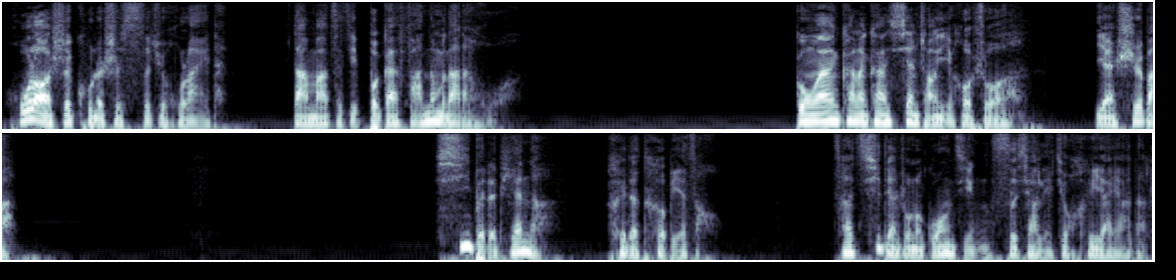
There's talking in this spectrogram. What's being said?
胡老师哭的是死去活来的，大骂自己不该发那么大的火。公安看了看现场以后说：“验尸吧。”西北的天呢，黑的特别早，才七点钟的光景，四下里就黑压压的了，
